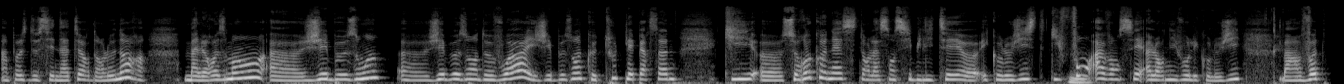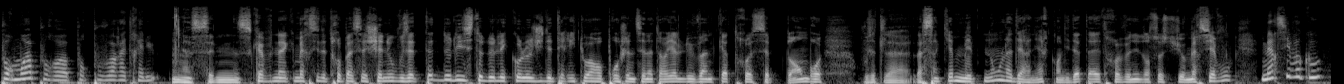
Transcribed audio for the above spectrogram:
un poste de sénateur dans le Nord. Malheureusement, euh, j'ai besoin, euh, j'ai besoin de voix et j'ai besoin que toutes les personnes qui euh, se reconnaissent dans la sensibilité écologiste, qui font hmm. avancer à leur niveau l'écologie, ben, votent pour moi pour, pour pouvoir être élu. Céline Skavnek, merci d'être passé chez nous. Vous êtes tête de liste de l'écologie des territoires aux prochaines sénatoriales du 24 septembre. Vous êtes la, la cinquième, mais non la dernière candidate à être venue dans ce studio. Merci à vous. Merci beaucoup.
